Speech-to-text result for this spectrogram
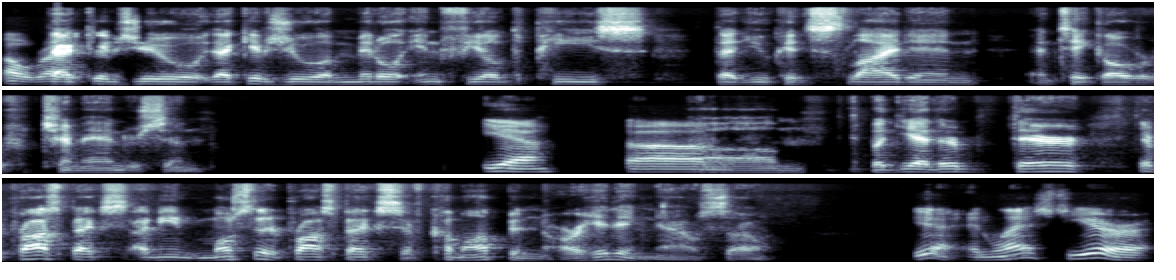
Oh right. That gives you that gives you a middle infield piece that you could slide in and take over for Tim Anderson. Yeah. Um, um, but yeah, they're they're they're prospects. I mean, most of their prospects have come up and are hitting now. So yeah, and last year,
